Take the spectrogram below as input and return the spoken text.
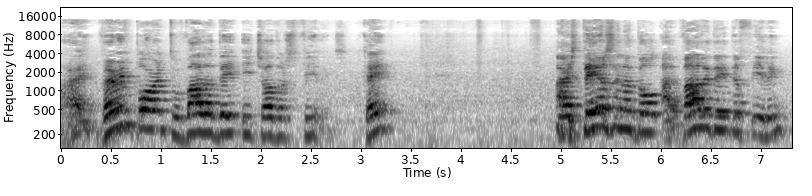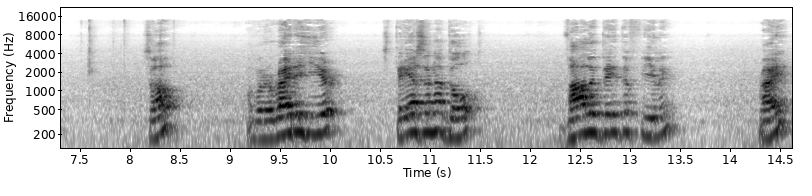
All right? Very important to validate each other's feelings. Okay? I stay as an adult. I validate the feeling. So I'm going to write it here. Stay as an adult. Validate the feeling. Right?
